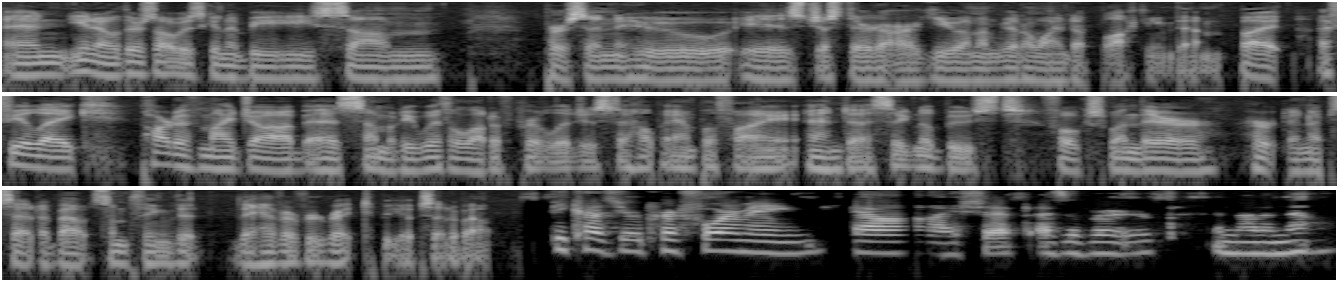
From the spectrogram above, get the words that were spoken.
And, you know, there's always going to be some person who is just there to argue and I'm going to wind up blocking them. But I feel like part of my job as somebody with a lot of privilege is to help amplify and uh, signal boost folks when they're hurt and upset about something that they have every right to be upset about. Because you're performing allyship as a verb and not a noun.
